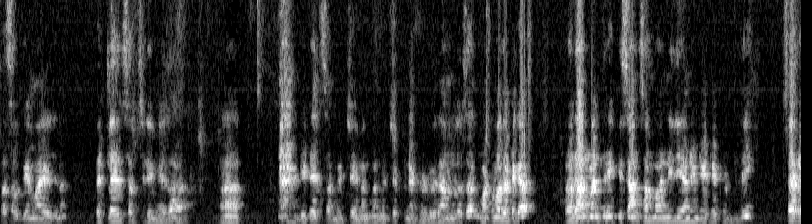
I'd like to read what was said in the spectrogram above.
ఫసల్ బీమా యోజన ఫెర్టిలైజర్ సబ్సిడీ మీద. డీటెయిల్స్ సబ్మిట్ చేయమని మనం చెప్పినటువంటి విధానంలో సార్ మొట్టమొదటిగా ప్రధాన మంత్రి కిసాన్ సమ్మాన్ నిధి అనేటటువంటిది సార్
